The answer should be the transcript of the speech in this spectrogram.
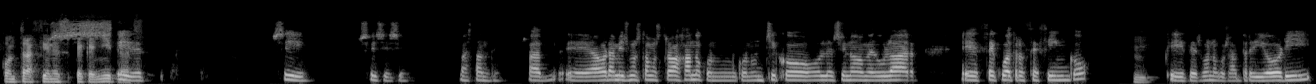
contracciones pequeñitas. Sí, sí, sí, sí, bastante. O sea, eh, ahora mismo estamos trabajando con, con un chico lesionado medular C4-C5 mm. que dices, bueno, pues a priori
